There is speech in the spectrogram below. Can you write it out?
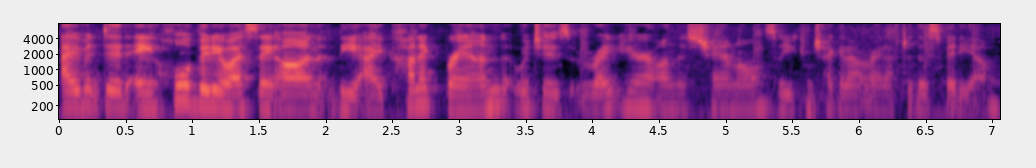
Ivan did a whole video essay on the iconic brand, which is right here on this channel, so you can check it out right after this video.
